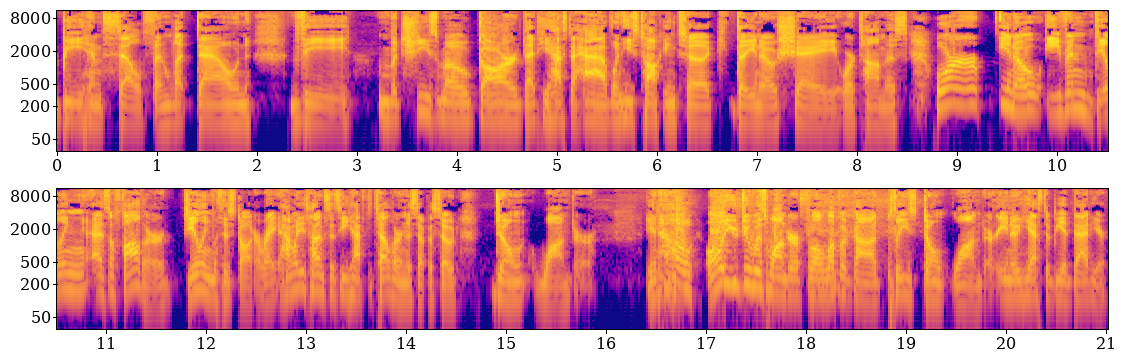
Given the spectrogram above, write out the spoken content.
be himself and let down the machismo guard that he has to have when he's talking to the, you know, Shea or Thomas or, you know, even dealing as a father, dealing with his daughter, right? How many times does he have to tell her in this episode, don't wander? You know, all you do is wander. For the love of God, please don't wander. You know, he has to be a dad here.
